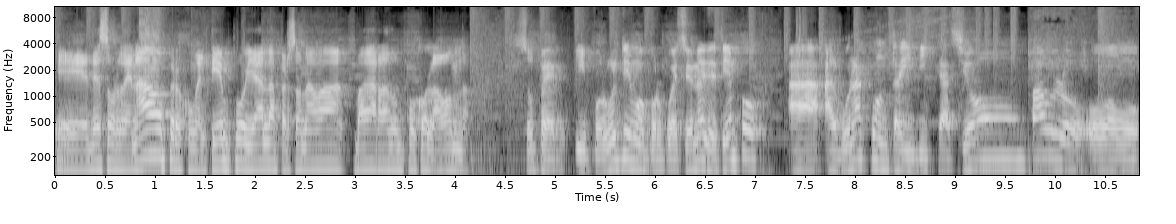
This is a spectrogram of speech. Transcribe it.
eh, desordenado, pero con el tiempo ya la persona va, va agarrando un poco la onda. Súper. Y por último, por cuestiones de tiempo, ¿alguna contraindicación, Pablo? ¿O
